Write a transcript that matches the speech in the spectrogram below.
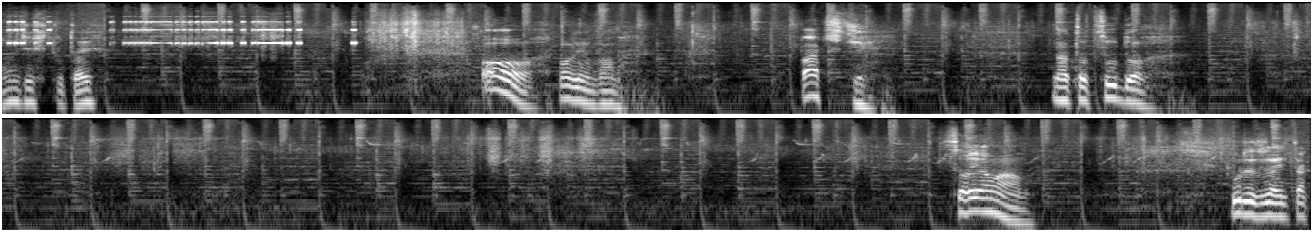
No, gdzieś tutaj. O, powiem wam. Patrzcie na to cudo. Co ja mam? Kurde, tutaj tak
